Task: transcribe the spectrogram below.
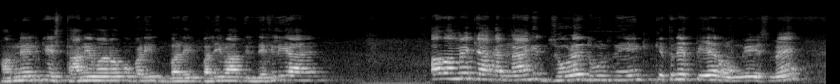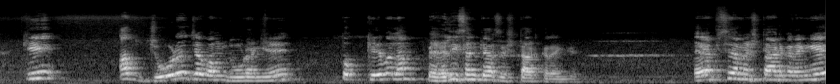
हमने इनके स्थानीय मानों को बड़ी बड़ी, भली बात लिख लिया है। अब हमें क्या करना है कि जोड़े ढूँढने हैं कि कितने पेयर होंगे इसमें, कि अब जोड़े जब हम ढूंढेंगे तो केवल हम पहली संख्या से स्टार्ट करेंगे। ऐप से हम स्टार्ट करेंगे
